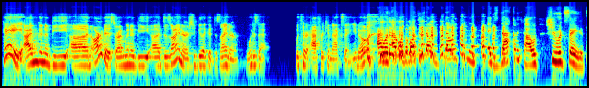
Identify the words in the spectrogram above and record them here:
hey, I'm going to be an artist or I'm going to be a designer. She'd be like, a designer? What is that? With her African accent, you know? I was I was about to tell you, tell it to me exactly how she would say it.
